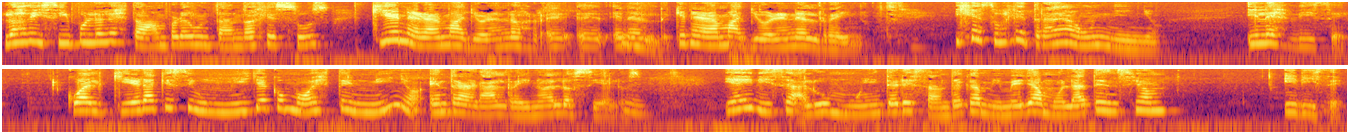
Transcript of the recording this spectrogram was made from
Los discípulos le estaban preguntando a Jesús quién era el mayor en, los, eh, en el, quién era mayor en el reino. Y Jesús le trae a un niño y les dice, cualquiera que se humille como este niño entrará al reino de los cielos. Mm. Y ahí dice algo muy interesante que a mí me llamó la atención. Y dice,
